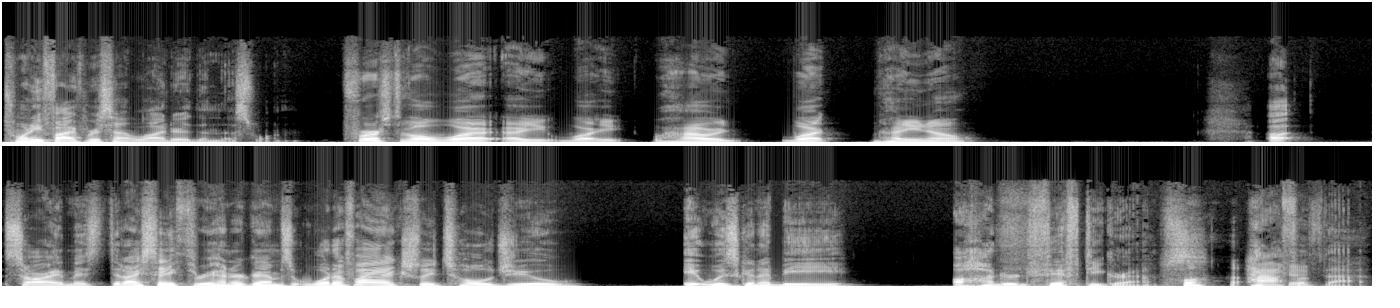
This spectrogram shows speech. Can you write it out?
25% lighter than this one. First of all, what are you? What? How? What? How do you know? Sorry, I missed. Did I say 300 grams? What if I actually told you it was going to be 150 grams? Half of that.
